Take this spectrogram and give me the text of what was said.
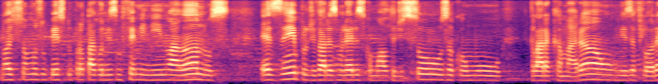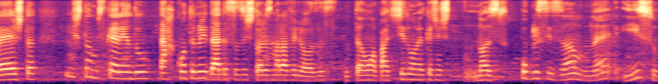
Nós somos o berço do protagonismo feminino há anos, exemplo de várias mulheres como Alta de Souza, como Clara Camarão, Misa Floresta, e estamos querendo dar continuidade a essas histórias maravilhosas. Então, a partir do momento que a gente, nós publicizamos né, isso,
